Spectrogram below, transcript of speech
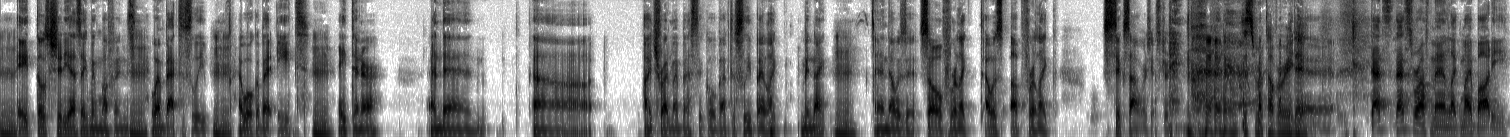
Mhm. ate those shitty ass egg McMuffins, Mhm. went back to sleep. Mhm. I woke up at eight, Mhm. ate dinner, and then uh, I tried my best to go back to sleep at like midnight, Mhm. and that was it. So for like, I was up for like six hours yesterday. just recovery yeah, day. yeah, yeah. That's that's rough, man. Like my body,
